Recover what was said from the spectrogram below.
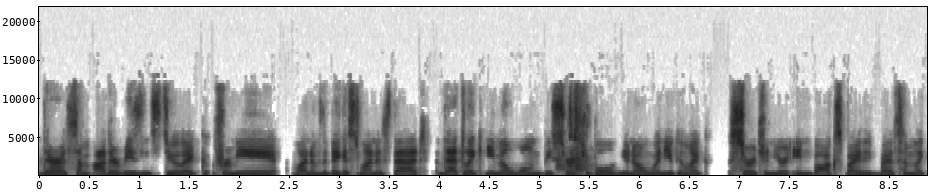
there are some other reasons too like for me one of the biggest one is that that like email won't be searchable you know when you can like search in your inbox by by some like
